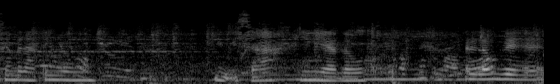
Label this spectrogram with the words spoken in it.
Next naman natin yung yung isa, yung yellow. I love it.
